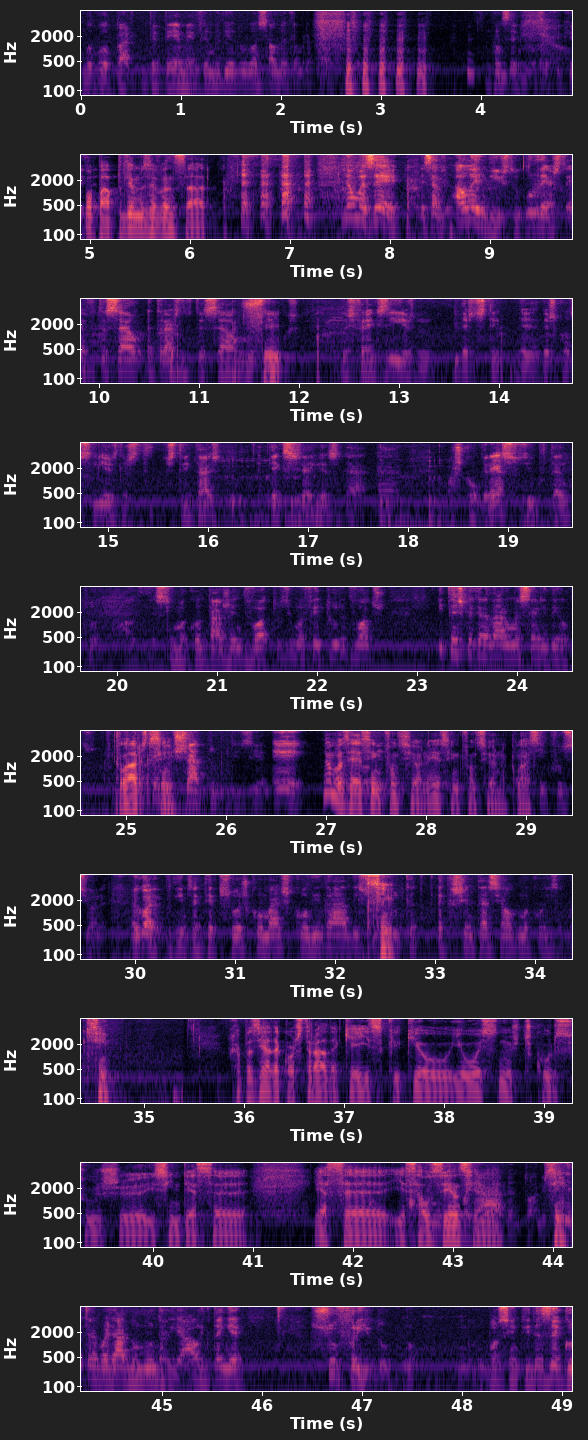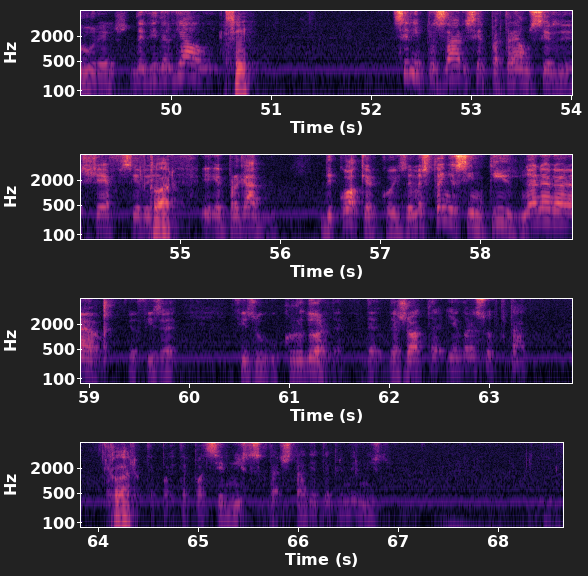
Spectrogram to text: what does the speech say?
uma boa parte do PPM é a família do Gonçalo da Câmara. Não sabia. Opa, podemos avançar. não, mas é, é, sabes, além disto, o resto é votação atrás de votação nos Sim. Das freguesias, do- das, distri- da- das das distritais, até que se chegas a- a- aos congressos e, portanto, há ali, assim uma contagem de votos e uma feitura de votos. E tens que agradar uma série deles. Claro Isto que é sim. muito chato dizer. É. Não, mas é assim que funciona, é assim que funciona, é claro. assim que funciona. Agora, podíamos é ter pessoas com mais qualidade e, Sim. sobretudo, que acrescentassem alguma coisa. Sim. Rapaziada com estrada, que é isso que, que eu, eu ouço nos discursos eh, e sinto essa, essa, essa ausência, não é? António, Sim. tenha trabalhado no mundo real e que tenha sofrido, no, no bom sentido, as agruras da vida real. Sim, Ser empresário, ser patrão, ser chefe, ser Claro. empregado de qualquer coisa, mas tenha sentido. Não, não, não, não. Eu fiz, a, fiz o, o corredor da, da, da Jota e agora sou deputado. Claro. Até pode, até pode ser ministro, secretário de Estado e até primeiro-ministro.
